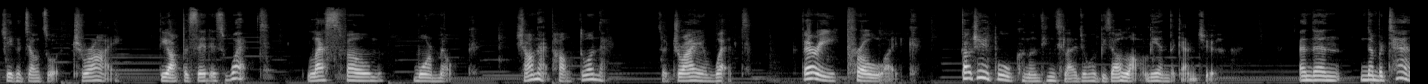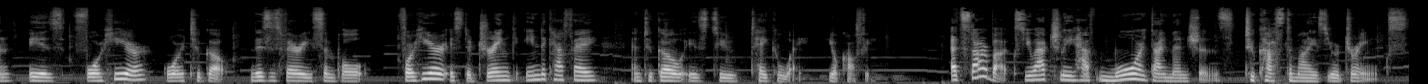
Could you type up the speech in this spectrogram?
这个叫做 dry. The opposite is wet. Less foam, more milk. 少奶泡多奶，so dry and wet, very pro-like. 到这一步可能听起来就会比较老练的感觉。 And then number 10 is for here or to go. This is very simple. For here is to drink in the cafe, and to go is to take away your coffee. At Starbucks, you actually have more dimensions to customize your drinks.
